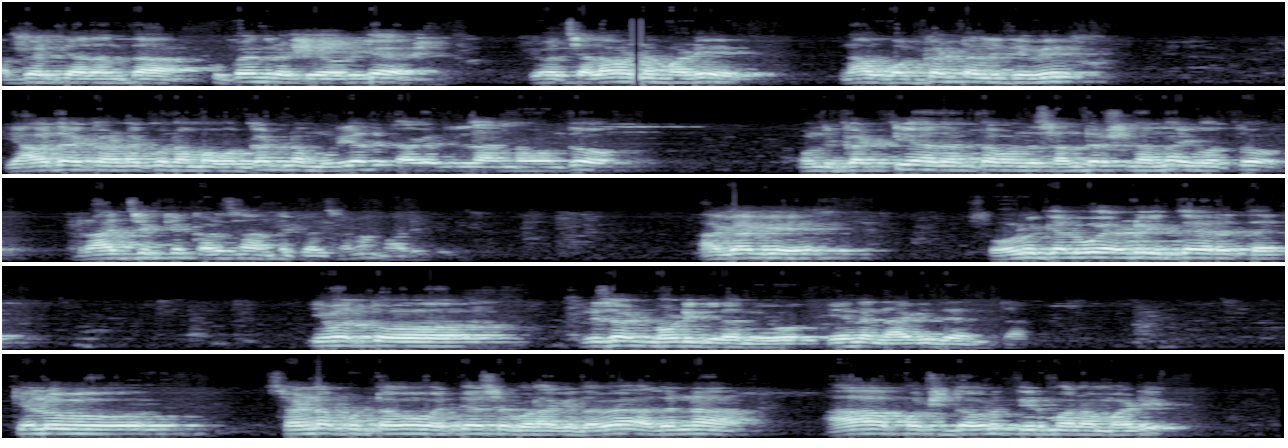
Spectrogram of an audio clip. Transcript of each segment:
ಅಭ್ಯರ್ಥಿ ಆದಂತ ಉಪೇಂದ್ರ ರೆಡ್ಡಿ ಅವರಿಗೆ ಇವತ್ತು ಚಲಾವಣೆ ಮಾಡಿ ನಾವು ಒಗ್ಗಟ್ಟಲ್ಲಿದ್ದೀವಿ. ಯಾವುದೇ ಕಾರಣಕ್ಕೂ ನಮ್ಮ ಒಗ್ಗಟ್ಟನ್ನ ಮುರಿಯೋದಕ್ಕಾಗೋದಿಲ್ಲ ಅನ್ನೋ ಒಂದು ಒಂದು ಗಟ್ಟಿಯಾದಂತ ಒಂದು ಸಂದರ್ಶನನ ಇವತ್ತು ರಾಜ್ಯಕ್ಕೆ ಕಳಿಸೋ ಅಂತ ಕೆಲಸನ ಮಾಡಿದ್ದೀವಿ. ಹಾಗಾಗಿ ಸೋಲು ಗೆಲುವು ಎರಡು ಇದ್ದೇ ಇರುತ್ತೆ. ಇವತ್ತು ರಿಸಲ್ಟ್ ನೋಡಿದ್ದೀರಾ ನೀವು? ಏನೇನಾಗಿದೆ ಅಂತ? ಕೆಲವು ಸಣ್ಣ ಪುಟ್ಟವು ವ್ಯತ್ಯಾಸಗಳಾಗಿದ್ದಾವೆ. ಅದನ್ನ ಆ ಪಕ್ಷದವರು ತೀರ್ಮಾನ ಮಾಡಿ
